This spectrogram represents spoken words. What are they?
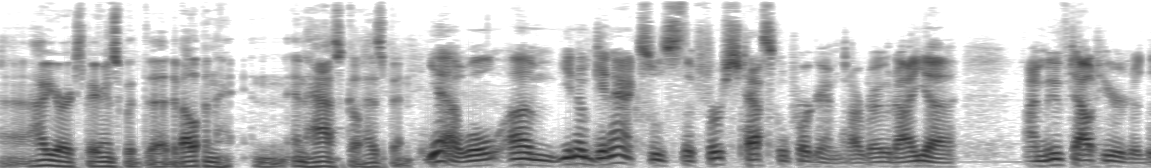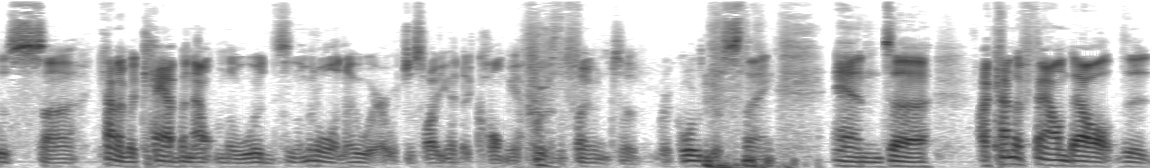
how your experience with the development in, in, Haskell has been. Yeah, well, um, you know, GitAnnex was the first Haskell program that I wrote. I uh, I moved out here to this uh, kind of a cabin out in the woods in the middle of nowhere, which is why you had to call me up over the phone to record this thing. and uh, I kind of found out that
